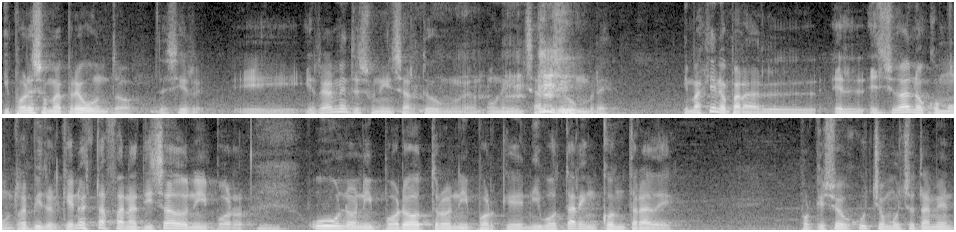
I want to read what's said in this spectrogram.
y por eso me pregunto, decir, y, y realmente es una incertidumbre, una incertidumbre. Imagino para el, el- el ciudadano común, repito, el que no está fanatizado ni por uno, ni por otro, ni porque ni votar en contra de. Porque yo escucho mucho también,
